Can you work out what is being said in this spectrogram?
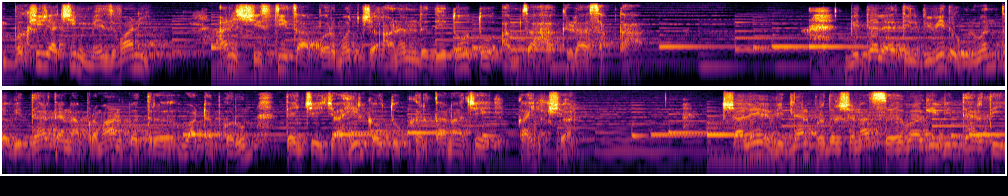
बक्षिसाची मेजवानी आणि शिस्तीचा परमोच्च आनंद देतो तो आमचा हा क्रीडा सप्ताह. विद्यालयातील विविध गुणवंत विद्यार्थ्यांना प्रमाणपत्र वाटप करून त्यांचे जाहीर कौतुक करतानाचे काही क्षण. शालेय विज्ञान प्रदर्शनात सहभागी विद्यार्थी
